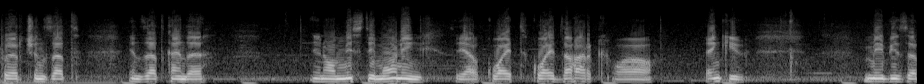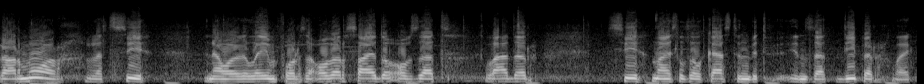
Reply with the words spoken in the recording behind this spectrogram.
perch in that in that kind of you know misty morning. They are quite quite dark. Wow, thank you. Maybe there are more. Let's see. Now I will aim for the other side of that ladder. See, nice little cast in, in that deeper like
